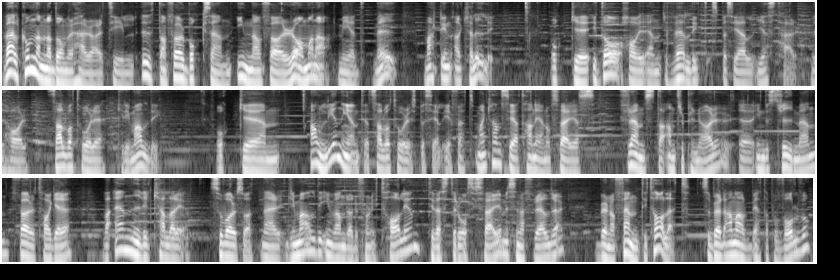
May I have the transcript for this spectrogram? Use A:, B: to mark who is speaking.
A: Välkomna mina damer och herrar till Utanför boxen innanför ramarna med mig, Martin Al-Khalili. Och eh, idag har vi en väldigt speciell gäst här. Vi har Salvatore Grimaldi. Och eh, anledningen till att Salvatore är speciell är för att man kan se att han är en av Sveriges främsta entreprenörer, eh, industrimän, företagare, vad än ni vill kalla det, så var det så att när Grimaldi invandrade från Italien till Västerås i Sverige med sina föräldrar början av 50-talet så började han arbeta på Volvo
